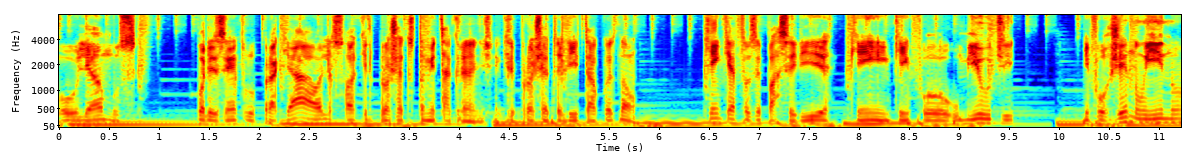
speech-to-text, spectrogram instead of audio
olhamos, por exemplo, para que, ah, olha só, aquele projeto também tá grande, aquele projeto ali tá coisa. Não. Quem quer fazer parceria, quem, quem for humilde, quem for genuíno,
